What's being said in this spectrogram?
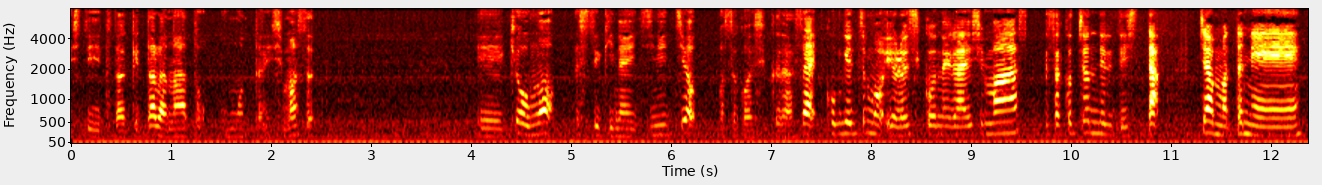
していただけたらなと思ったりします、えー今日も素敵な一日をお過ごしください。今月もよろしくお願いします。うさこチャンネルでした。じゃあまたね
